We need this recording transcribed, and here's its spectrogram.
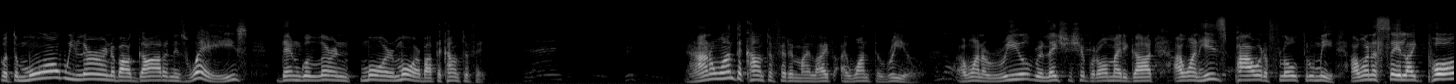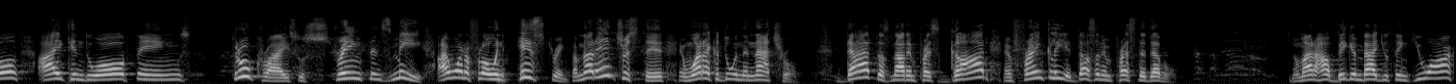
But the more we learn about God and his ways, then we'll learn more and more about the counterfeit. And I don't want the counterfeit in my life, I want the real. I want a real relationship with Almighty God. I want His power to flow through me. I want to say, like Paul, I can do all things through Christ who strengthens me. I want to flow in His strength. I'm not interested in what I could do in the natural. That does not impress God, and frankly, it doesn't impress the devil. No matter how big and bad you think you are,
